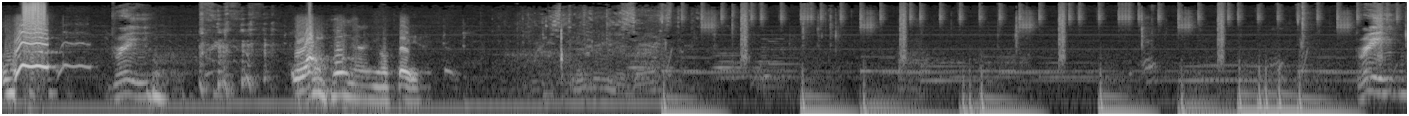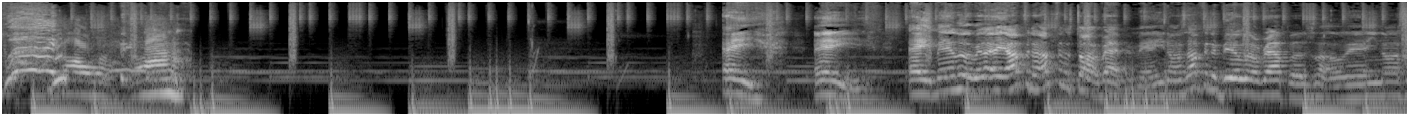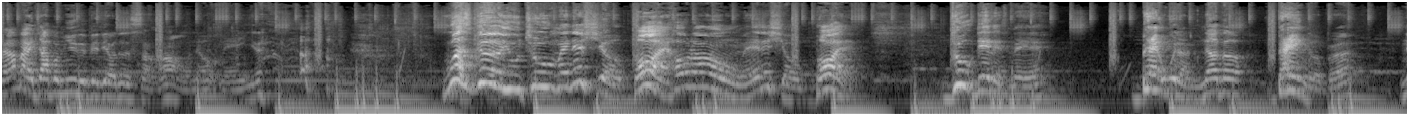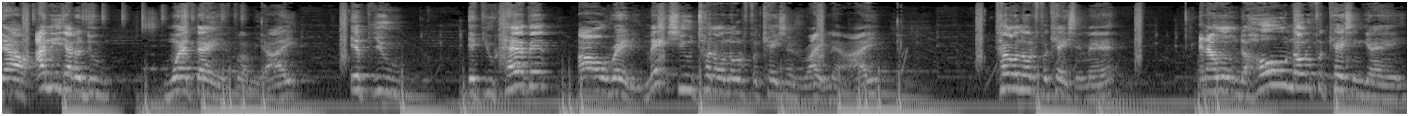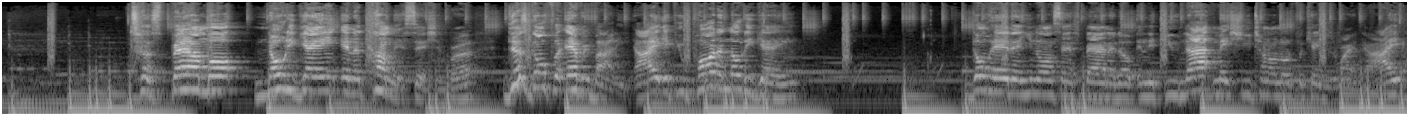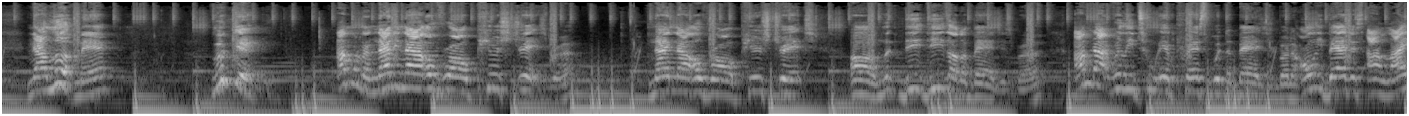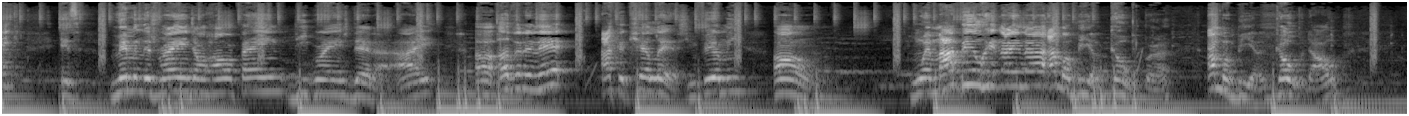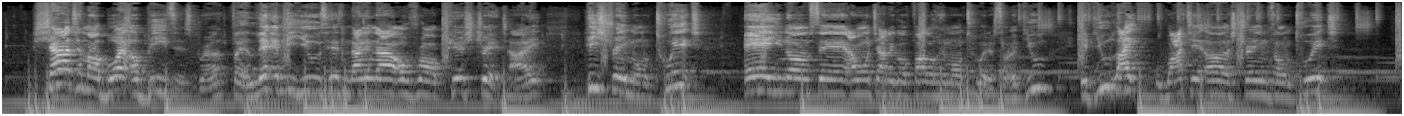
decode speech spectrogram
what? Green. What? I'm putting that in your face. That's green there, bro. Green. What? Oh, wow. Hey, hey, hey, man, look, hey, I'm finna, I'm finna start rapping, man. You know, what I'm saying? I'm finna be a little rapper or something, man. You know what I'm saying? I might drop a music video or something. I don't know, man. You know? What's good, YouTube, man? This your boy. Hold on, man. This your boy, Duke Dennis, man. Back with another banger, bruh. Now, I need y'all to do one thing for me, alright? If you if you haven't already, make sure you turn on notifications right now, alright? Turn on notification, man. And I want the whole notification game to spam up Noti Gang in the comment section, bruh. This go for everybody, alright? If you part of Noti Gang, go ahead and, you know what I'm saying, spam it up. And if you not, make sure you turn on notifications right now, alright? Now look, man. Look at me. I'm on a 99 overall pure stretch, bro. 99 overall pure stretch. Um, look, these, are the badges, bro. I'm not really too impressed with the badges, bro. The only badges I like is limitless range on Hall of Fame, deep range Deadeye. Alright. Uh, other than that, I could care less. You feel me? Um, when my bill hit 99, I'm gonna be a goat, bro. I'm gonna be a goat, dog. Shout out to my boy Abeezus, bro, for letting me use his 99 overall pure stretch, alright? He stream on Twitch, and you know what I'm saying? I want y'all to go follow him on Twitter. So if you if you like watching uh streams on Twitch,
